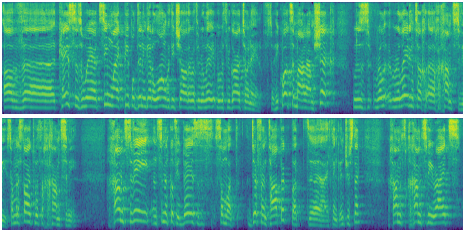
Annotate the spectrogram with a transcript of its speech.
of uh, cases where it seemed like people didn't get along with each other with, with regard to a native. So he quotes a Maharam Shik, who's re- relating to uh, Chacham Tzvi. So I'm going to start with the Chacham Tzvi. Chacham Tzvi and Simon Kufyud Beis is a somewhat different topic, but uh, I think interesting. Chacham, Chacham Tzvi writes,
